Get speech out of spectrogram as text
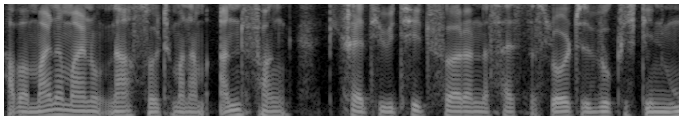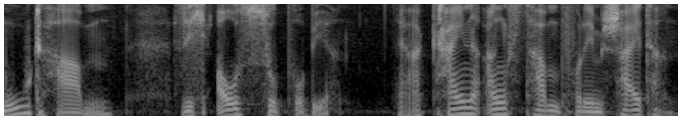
Aber meiner Meinung nach sollte man am Anfang die Kreativität fördern. Das heißt, dass Leute wirklich den Mut haben, sich auszuprobieren. Ja, keine Angst haben vor dem Scheitern.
